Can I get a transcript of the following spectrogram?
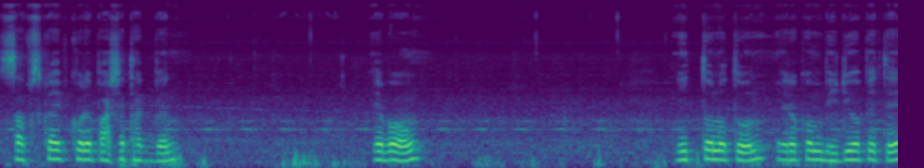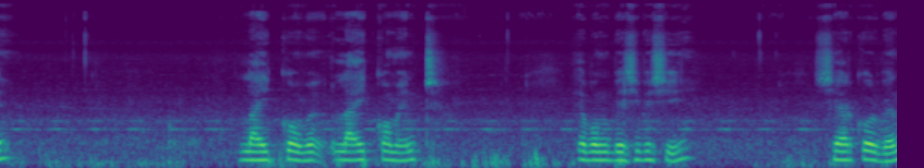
সাবস্ক্রাইব করে পাশে থাকবেন এবং নিত্য নতুন এরকম ভিডিও পেতে লাইক কমে, লাইক, কমেন্ট এবং বেশি বেশি শেয়ার করবেন।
